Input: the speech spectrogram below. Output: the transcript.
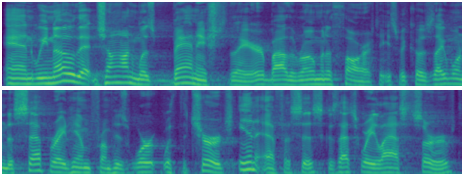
And we know that John was banished there by the Roman authorities because they wanted to separate him from his work with the church in Ephesus, because that's where he last served.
